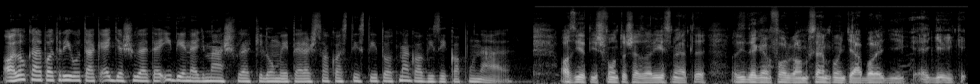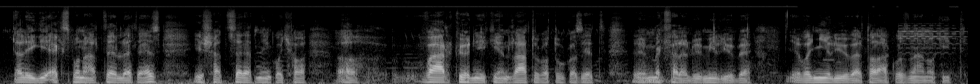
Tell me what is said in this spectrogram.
a Lokálpatrióták Egyesülete idén egy másfél kilométeres szakasz tisztított meg a vízikapunál. Azért is fontos ez a rész, mert az idegenforgalom szempontjából egy, egy eléggé exponált terület ez, és hát szeretnénk, hogyha a vár környékén látogatók azért megfelelő millióbe, vagy millióvel találkoznának itt.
